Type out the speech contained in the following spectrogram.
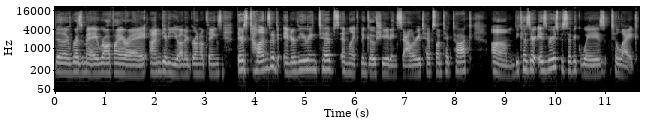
the resume Roth IRA, I'm giving you other grown up things. There's tons of interviewing tips and like negotiating salary tips on TikTok. Um, because there is very specific ways to like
